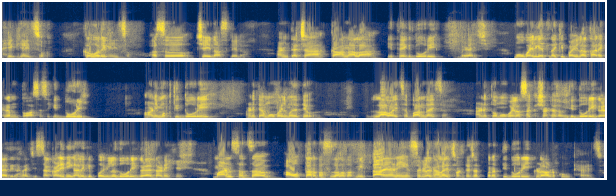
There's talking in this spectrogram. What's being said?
हे घ्यायचो कव्हर घ्यायचो असं चेन असलेलं. आणि त्याच्या कानाला इथे एक दोरी मिळायची. मोबाईल घेतला की पहिला कार्यक्रम तो असायचा की दोरी. आणि मग ती दोरी आणि त्या मोबाईलमध्ये ते लावायचं बांधायचं. आणि तो मोबाईल असा खिशा ठेवायचा ती दोरी गळ्यात घालायची. सकाळी निघाले की पहिलं दोरी गळ्यात आणि हे माणसाचा अवतार तसा झाला होता. मी टाय आणि हे सगळं घालायचो आणि त्याच्यात परत ती दोरी इकडे अडकून ठेवायचो.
